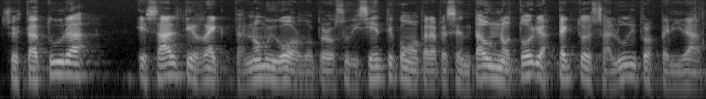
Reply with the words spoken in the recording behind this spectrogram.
Su estatura es alta y recta, no muy gordo, pero lo suficiente como para presentar un notorio aspecto de salud y prosperidad.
